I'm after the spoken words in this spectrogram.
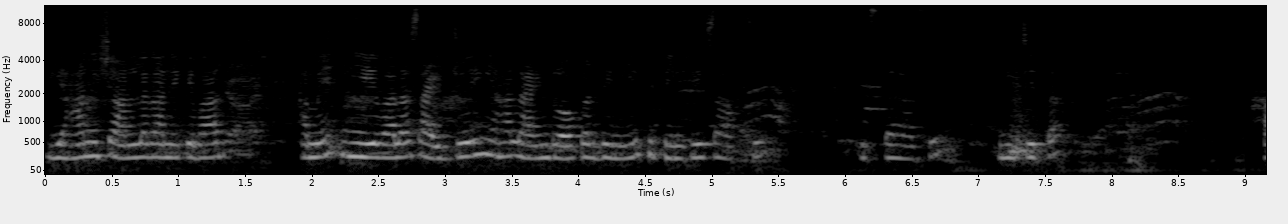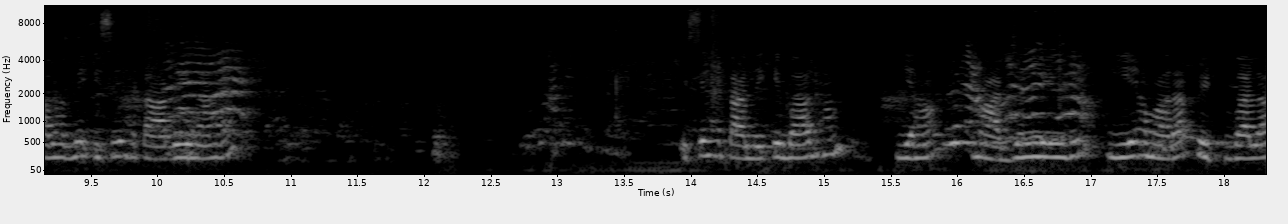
यहाँ निशान लगाने के बाद हमें ये वाला साइड जो है, यहाँ लाइन ड्रॉ कर देनी है फिटिंग के हिसाब से। इस तरह से नीचे तक। अब हमें इसे हटा देना है। इसे हटाने के बाद हम यहाँ मार्जिन लेंगे। ये हमारा फिट वाला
